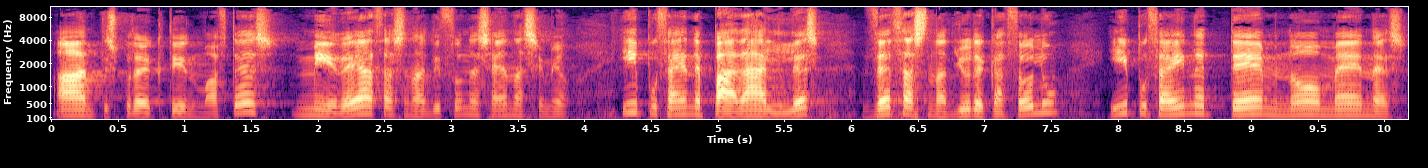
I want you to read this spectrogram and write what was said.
αν τις προεκτείνουμε αυτές, μοιραία θα συναντηθούν σε ένα σημείο. Ή που θα είναι παράλληλες, δεν θα συναντιούνται καθόλου ή που θα είναι τεμνόμενες.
